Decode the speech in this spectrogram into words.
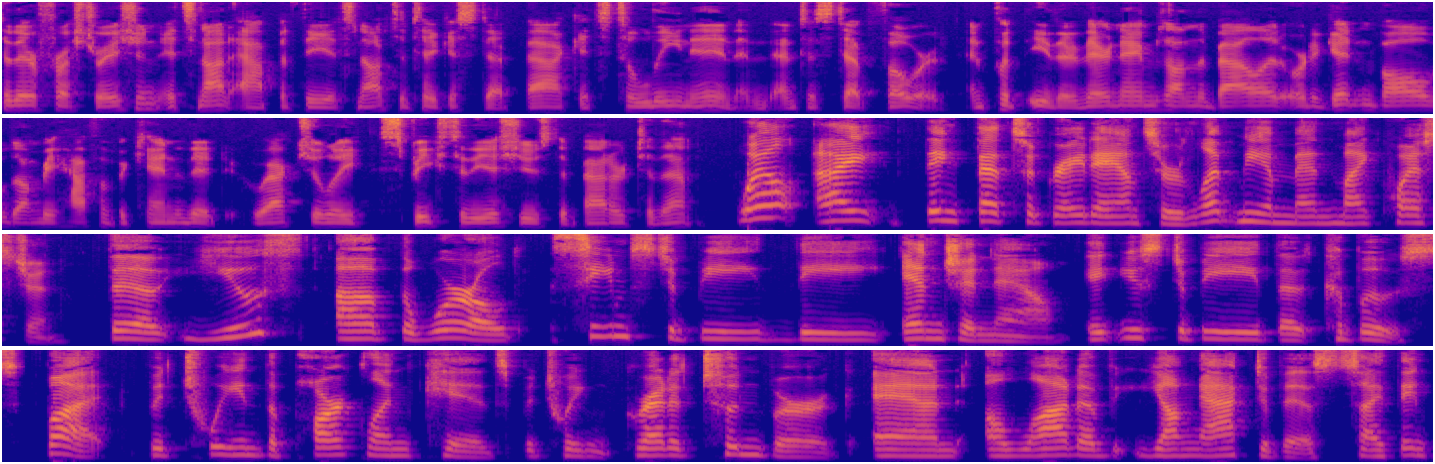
to their frustration, it's not apathy, it's not to take a step back, it's to lean in and, and to step forward and put either their names on the ballot or to get involved on behalf of a candidate who actually speaks to the issues that matter to them. Well, I think that's a great answer. Let me amend my question the youth of the world seems to be the engine now. It used to be the caboose, but between the Parkland kids, between Greta Thunberg and a lot of young activists. I think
